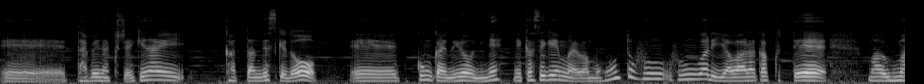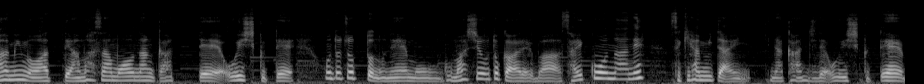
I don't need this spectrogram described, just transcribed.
えー、食べなくちゃいけないかったんですけど、えー、今回のようにね寝かせ玄米はもうほんとふんわり柔らかくてまあ、旨味もあって甘さもなんかあって美味しくてほんとちょっとのねもうごま塩とかあれば最高なね赤飯みたいな感じで美味しくて、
